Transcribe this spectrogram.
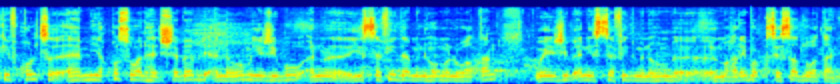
كيف قلت أهمية قصوى لهذا الشباب لأنهم يجب أن يستفيد منهم الوطن ويجب أن يستفيد منهم المغرب والاقتصاد الوطني.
